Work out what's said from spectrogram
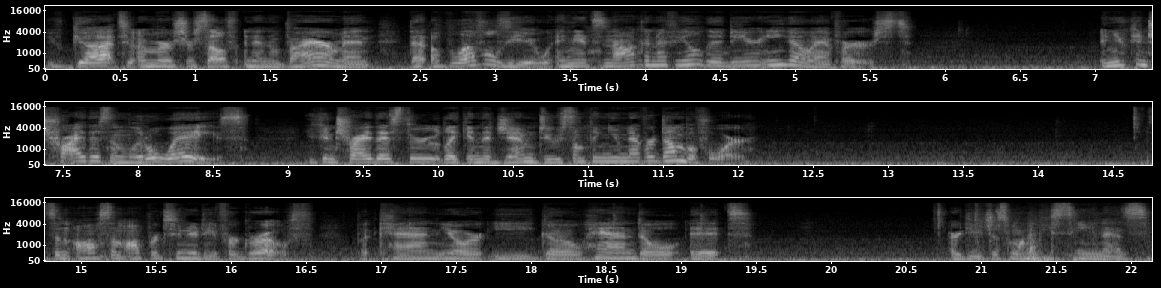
you've got to immerse yourself in an environment that up levels you. And it's not going to feel good to your ego at first. And you can try this in little ways. You can try this through, like in the gym, do something you've never done before. It's an awesome opportunity for growth. But can your ego handle it? Or do you just want to be seen as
